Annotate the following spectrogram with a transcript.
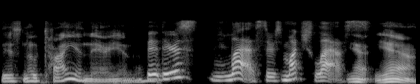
there's no tie in there. You know. There, there's less. There's much less. Yeah, yeah.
